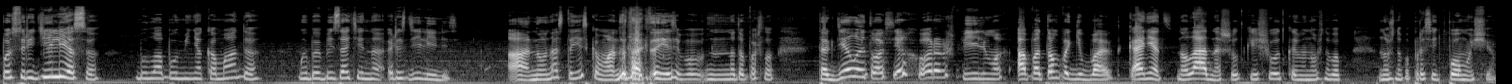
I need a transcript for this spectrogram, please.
посреди леса? Была бы у меня команда, мы бы обязательно разделились. А, ну у нас-то есть команда, так-то, если бы на то пошло. Так делают во всех хоррор-фильмах, а потом погибают. Конец. Ну ладно, шутки шутками, нужно, поп- нужно попросить помощи.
